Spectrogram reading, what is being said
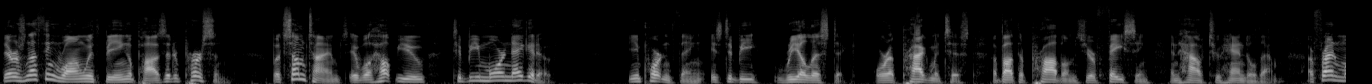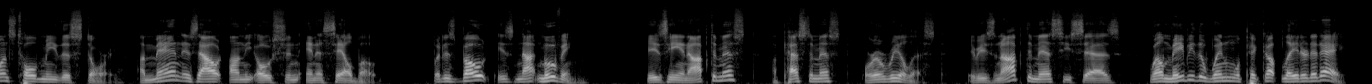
There is nothing wrong with being a positive person, but sometimes it will help you to be more negative. The important thing is to be realistic or a pragmatist about the problems you're facing and how to handle them. A friend once told me this story. A man is out on the ocean in a sailboat, but his boat is not moving. Is he an optimist, a pessimist, or a realist? If he's an optimist, he says, Well, maybe the wind will pick up later today.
